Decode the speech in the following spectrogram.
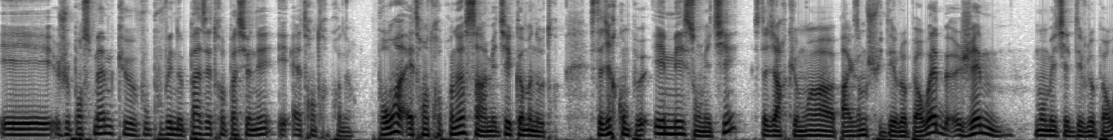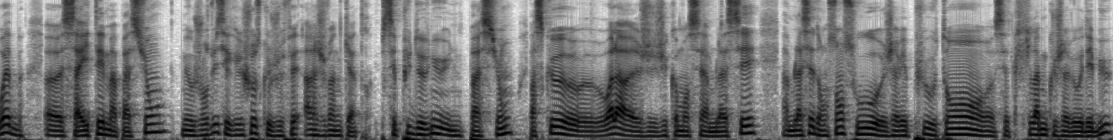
Et je pense même que vous pouvez ne pas être passionné et être entrepreneur. Pour moi, être entrepreneur, c'est un métier comme un autre. C'est-à-dire qu'on peut aimer son métier. C'est-à-dire que moi, par exemple, je suis développeur web, j'aime mon métier de développeur web, euh, ça a été ma passion, mais aujourd'hui c'est quelque chose que je fais H24. C'est plus devenu une passion parce que euh, voilà, j'ai commencé à me lasser, à me lasser dans le sens où j'avais plus autant cette flamme que j'avais au début,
